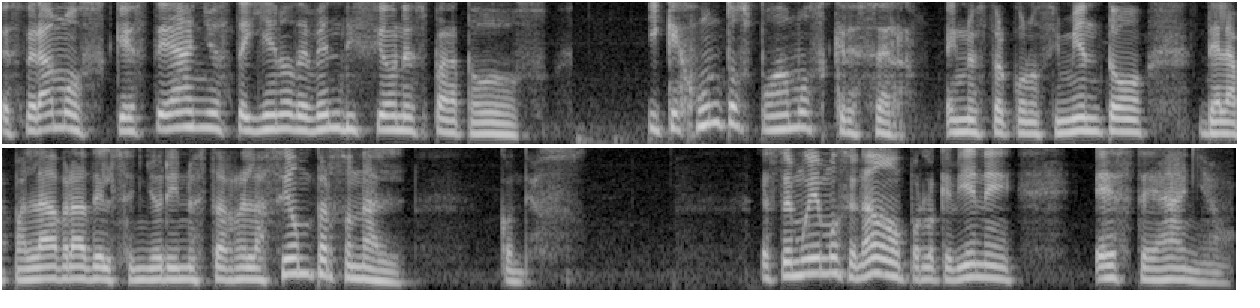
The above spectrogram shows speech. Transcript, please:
Esperamos que este año esté lleno de bendiciones para todos y que juntos podamos crecer en nuestro conocimiento de la palabra del Señor y nuestra relación personal con Dios. Estoy muy emocionado por lo que viene este año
